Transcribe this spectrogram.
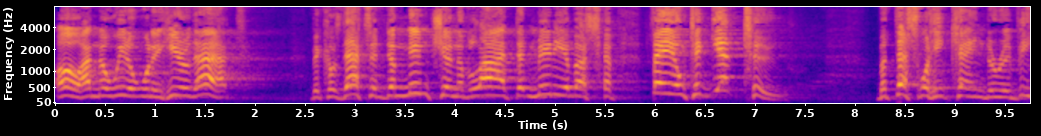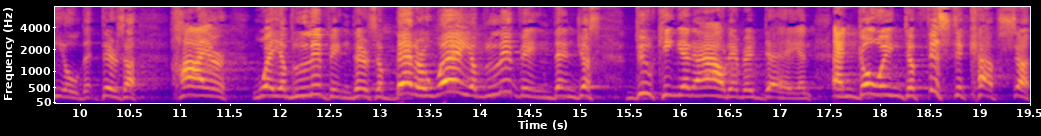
Oh, I know we don't want to hear that because that's a dimension of life that many of us have failed to get to. But that's what he came to reveal that there's a higher way of living. There's a better way of living than just duking it out every day and, and going to fisticuffs uh,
